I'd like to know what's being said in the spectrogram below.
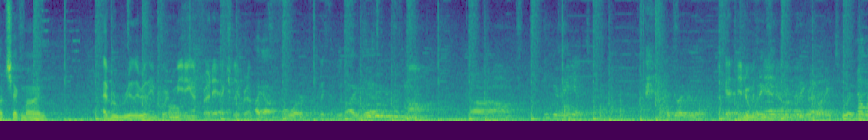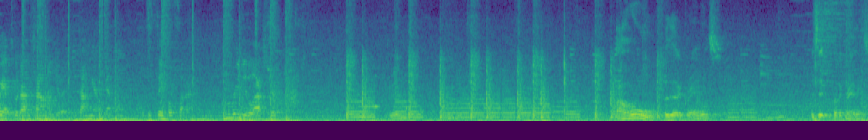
I'll check mine. I have a really, really important meeting on Friday, actually, bro. I got four. With with Oh yeah. mom. Um, Your radio tour. I do I really? I've got dinner with Putting Nana you're on putting it Friday. on to. No, we have to go downtown and do it. Down here again. At the Staples Center. Remember you did it last year? Oh, for the Grammys? Is it for the Grammys?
